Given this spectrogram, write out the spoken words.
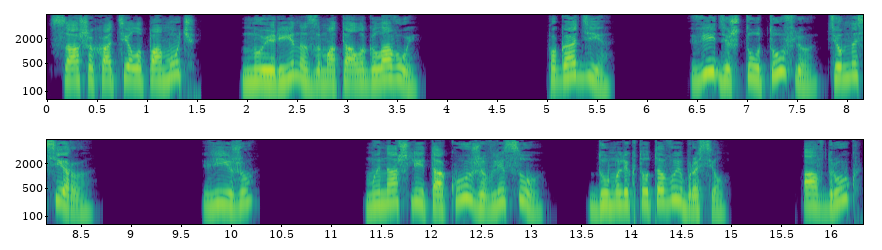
Саша хотела помочь, но Ирина замотала головой. «Погоди, видишь ту туфлю темно-серую?» «Вижу. Мы нашли такую же в лесу. Думали, кто-то выбросил. А вдруг?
